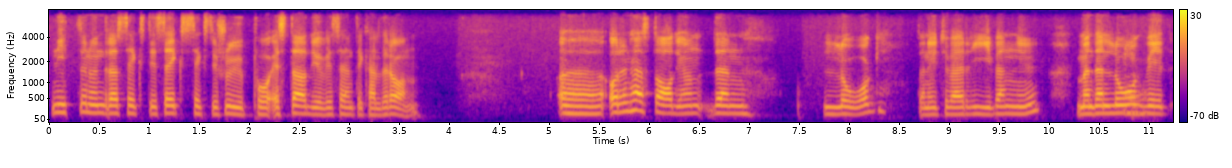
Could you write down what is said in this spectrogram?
1966-67 på Estadio Vicente Calderón. Eh, och den här stadion den låg, den är ju tyvärr riven nu, men den låg Mm. vid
